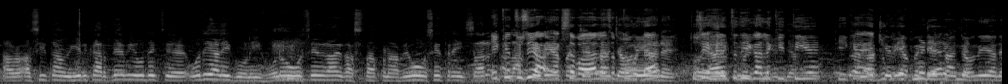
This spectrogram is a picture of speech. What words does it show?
ਔਰ ਅਸੀਂ ਤਾਂ ਉਮੀਦ ਕਰਦੇ ਹਾਂ ਵੀ ਉਹਦੇ ਚ ਉਹਦੇ ਵਾਲੀ ਗੋਣੀ ਹੁਣ ਉਸੇ ਤਰ੍ਹਾਂ ਦਾ ਰਸਤਾ ਅਪਣਾਵੇ ਉਹ ਉਸੇ ਤਰ੍ਹਾਂ ਹੀ ਇੱਕ ਤੁਸੀਂ ਇੱਕ ਸਵਾਲ ਹੈ। ਸਭ ਤੋਂ ਵੱਡਾ ਤੁਸੀਂ ਹੈਲਥ ਦੀ ਗੱਲ ਕੀਤੀ ਹੈ ਠੀਕ ਹੈ ਐਜੂ ਇੱਕ ਮਿੰਟ ਯਾਰ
